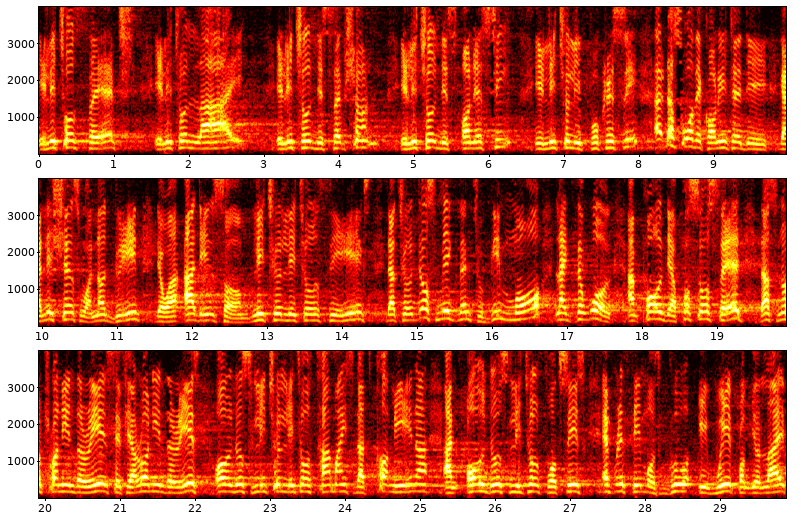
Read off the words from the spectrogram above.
a little theft, a little lie, a little deception, a little dishonesty, a little hypocrisy. Uh, that's what the Corinthians, the Galatians were not doing. They were adding some little, little things that will just make them to be more like the world. And Paul the apostle said, that's not running the race. If you're running the race, all those little, little termites that come in uh, and all those little foxes, everything must go away from your life.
